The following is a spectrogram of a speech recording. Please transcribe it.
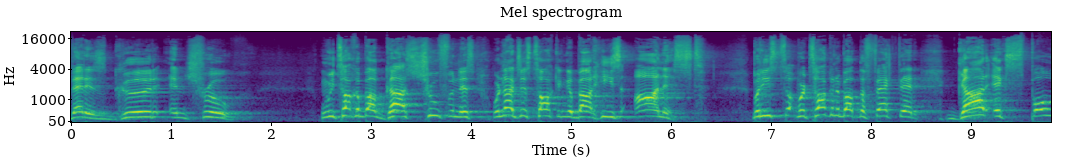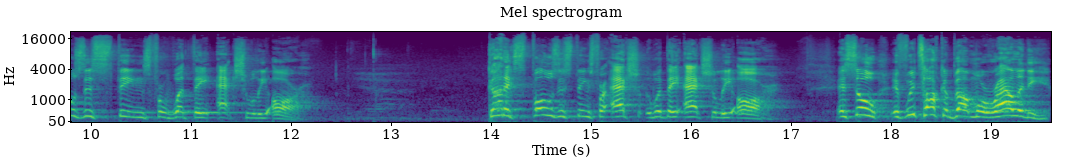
that is good and true. When we talk about God's truthfulness, we're not just talking about He's honest. But he's, we're talking about the fact that God exposes things for what they actually are. God exposes things for actu- what they actually are. And so, if we talk about morality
